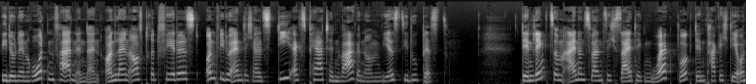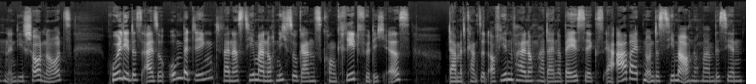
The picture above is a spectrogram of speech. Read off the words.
wie du den roten Faden in deinen Online-Auftritt fädelst und wie du endlich als die Expertin wahrgenommen wirst, die du bist. Den Link zum 21-seitigen Workbook, den packe ich dir unten in die Show Notes. Hol dir das also unbedingt, wenn das Thema noch nicht so ganz konkret für dich ist. Damit kannst du auf jeden Fall nochmal deine Basics erarbeiten und das Thema auch nochmal ein bisschen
